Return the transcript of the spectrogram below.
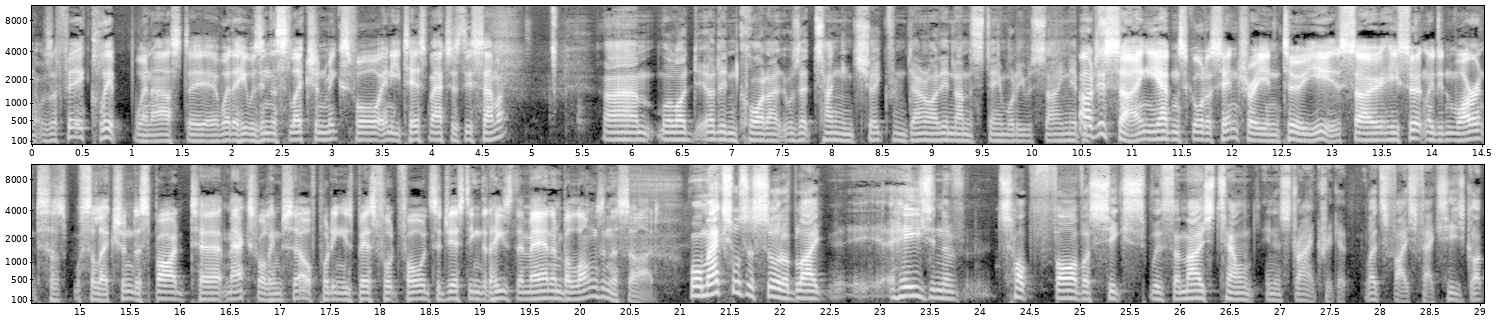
It was a fair clip when asked uh, whether he was in the selection mix for any test matches this summer. Um, well, I, I didn't quite. It was that tongue in cheek from Darren. I didn't understand what he was saying there. I was just saying he hadn't scored a century in two years, so he certainly didn't warrant selection, despite uh, Maxwell himself putting his best foot forward, suggesting that he's the man and belongs in the side. Well, Maxwell's a sort of like He's in the top five or six with the most talent in Australian cricket. Let's face facts. He's got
